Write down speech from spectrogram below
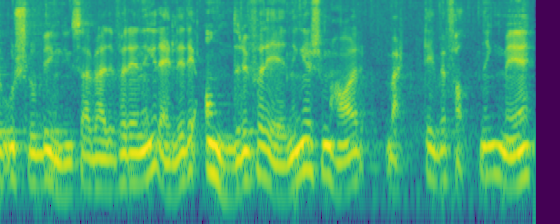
Oslo bygningsarbeiderforeninger, eller i andre foreninger som har vært i befatning med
